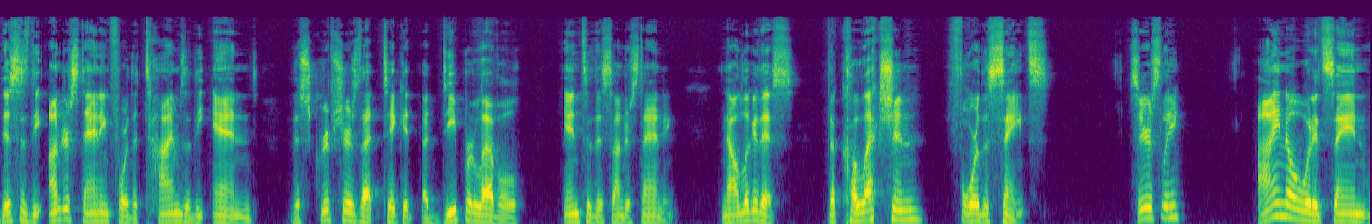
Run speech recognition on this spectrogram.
This is the understanding for the times of the end, the scriptures that take it a deeper level into this understanding. Now, look at this the collection for the saints. Seriously? I know what it's saying,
